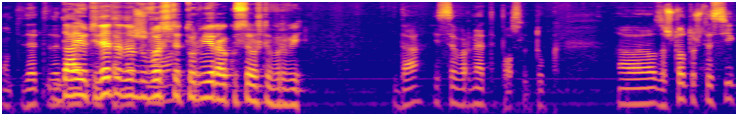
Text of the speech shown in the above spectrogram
Отидете да Да, и отидете да довършите турнира, ако все още върви. Да, и се върнете после тук. а, защото ще си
